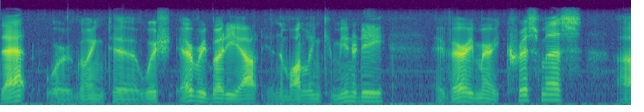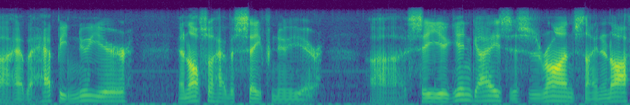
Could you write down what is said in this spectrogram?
that we're going to wish everybody out in the modeling community a very Merry Christmas, uh, have a Happy New Year, and also have a safe New Year. Uh, see you again, guys. This is Ron signing off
